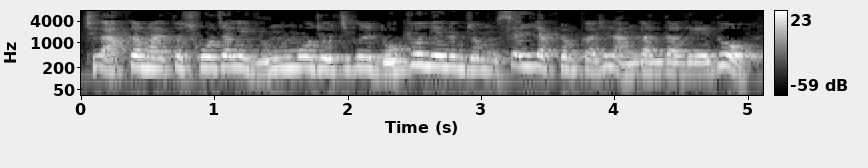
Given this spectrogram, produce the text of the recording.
즉 아까 말했던 소장의 육모 조직을 녹여내는 정 셀리악병까지는 안 간다 하더라도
